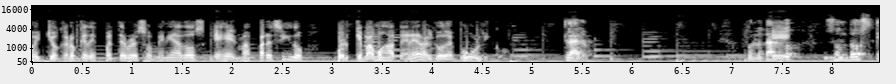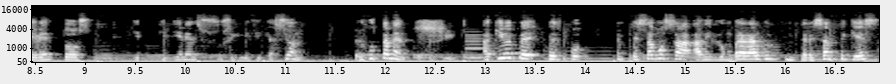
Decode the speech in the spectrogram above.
pues yo creo que después de WrestleMania 2 es el más parecido porque vamos a tener algo de público. Claro. Por lo tanto, eh, son dos eventos que, tienen su significación. Pero justamente, aquí empezamos a, a, algo interesante que es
